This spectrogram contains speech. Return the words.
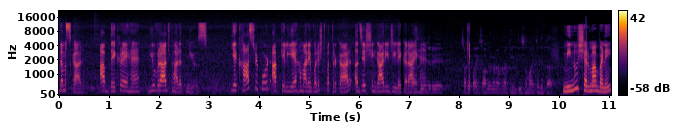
नमस्कार आप देख रहे हैं युवराज भारत न्यूज ये खास रिपोर्ट आपके लिए हमारे वरिष्ठ पत्रकार अजय शिंगारी जी लेकर आए हैं ਜਿਹੜੇ ਸਾਡੇ ਭਾਈ ਸਾਹਿਬ ਨੇ ਉਹਨਾਂ ਨੇ ਆਪਣਾ ਕੀਮਤੀ ਸਮਾਂ ਇੱਥੇ ਦਿੱਤਾ ਮੀਨੂ ਸ਼ਰਮਾ ਬਣੇ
